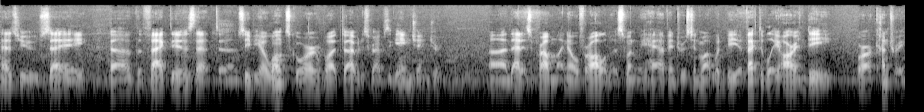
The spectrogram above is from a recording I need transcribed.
as you say, uh, the fact is that uh, CBO won't score what I would describe as a game changer. Uh, that is a problem I know for all of us when we have interest in what would be effectively R&D for our country.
